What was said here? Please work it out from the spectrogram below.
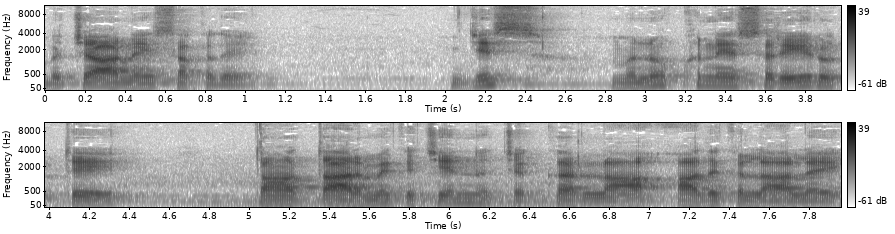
ਬਚਾ ਨਹੀਂ ਸਕਦੇ। ਜਿਸ ਮਨੁੱਖ ਨੇ ਸਰੀਰ ਉੱਤੇ ਤਾਂ ਧਾਰਮਿਕ ਚਿੰਨ ਚੱਕਰ ਲਾ, ਆਦਿਕ ਲਾ ਲਏ,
